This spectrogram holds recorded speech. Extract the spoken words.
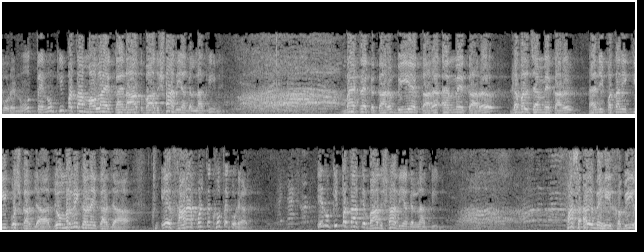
گھوڑے نو تینوں کی پتا مولا کائنات بادشاہ دیا گلا کی نے؟ میٹرک کر، بی اے کر، ایم اے کر، ڈبل چیم اے کر ہے جی پتہ نہیں کی کچھ کر جا، جو مرضی کرنے کر جا، یہ سارا کچھ تو کھوتے کوڑے والا یہ پتا کہ بادشاہ دیا گلا کی فس ال بہی خبیر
